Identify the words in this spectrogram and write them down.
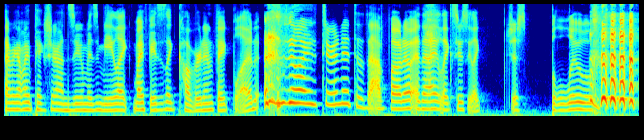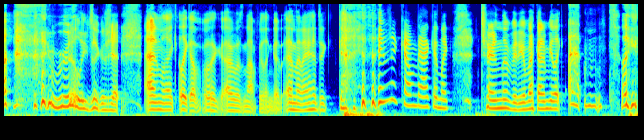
I forgot my picture on Zoom is me like my face is like covered in fake blood. so I turned it to that photo and then I like seriously like just blew. I really took a shit and like like, I- like I was not feeling good. And then I had to I had to come back and like turn the video back on and be like ah, mm," like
